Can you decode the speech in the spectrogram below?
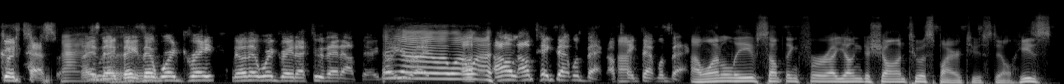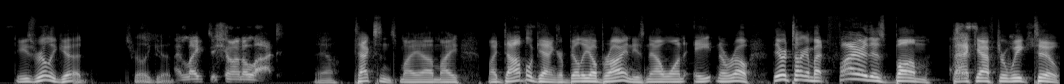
good passer. I- that, that- that word "great," no, that word "great." I threw that out there. No, Yeah, right. well, well, I'll, I'll, I'll take that one back. I'll Uh, take that one back. I want to leave something for a young Deshaun to aspire to still. He's he's really good. It's really good. I like Deshaun a lot. Yeah, Texans. My uh, my my doppelganger Billy O'Brien. He's now won eight in a row. They were talking about fire this bum back after week two.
